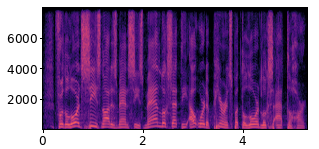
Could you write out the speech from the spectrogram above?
For the Lord sees not as man sees. Man looks at the outward appearance, but the Lord looks at the heart.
